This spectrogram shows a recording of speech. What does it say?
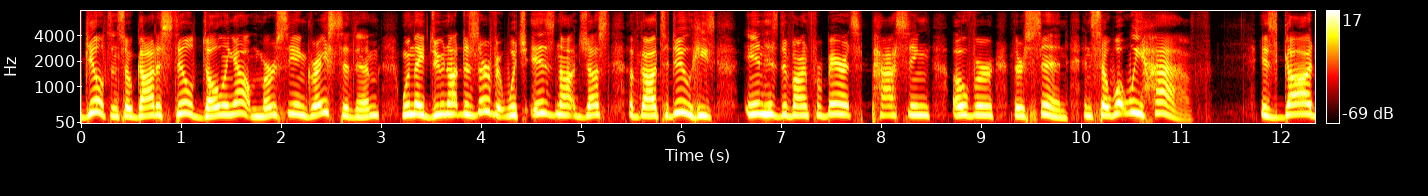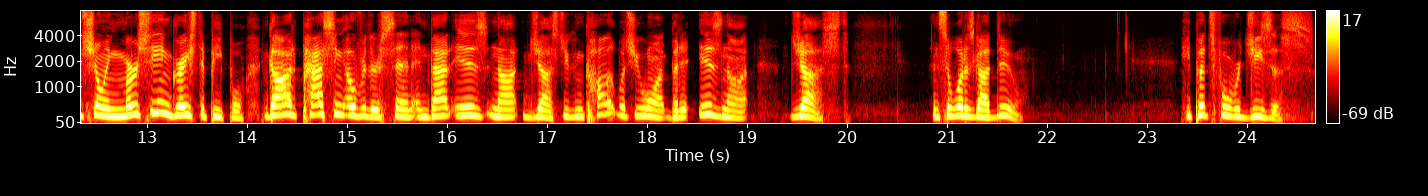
guilt. And so God is still doling out mercy and grace to them when they do not deserve it, which is not just of God to do. He's in his divine forbearance passing over their sin. And so what we have is God showing mercy and grace to people, God passing over their sin, and that is not just. You can call it what you want, but it is not just. And so what does God do? He puts forward Jesus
